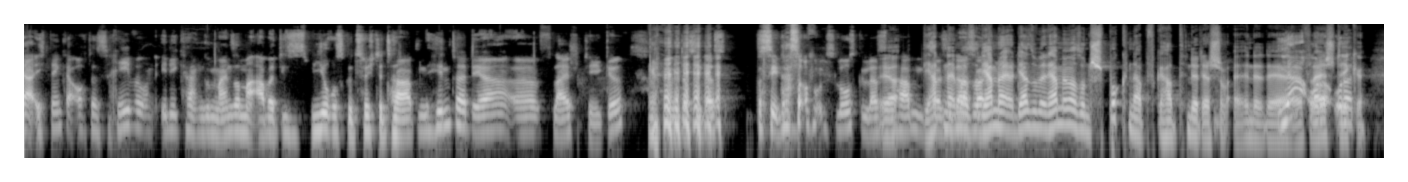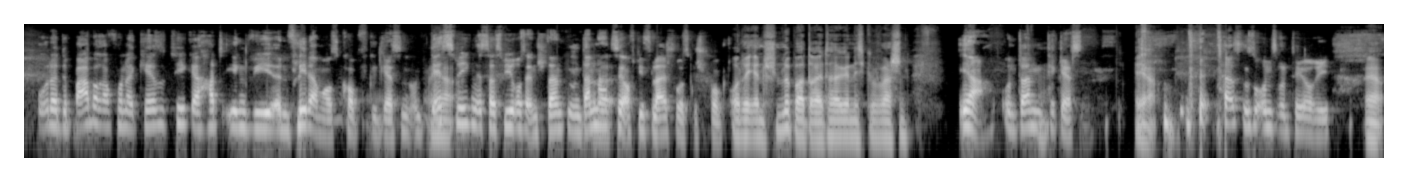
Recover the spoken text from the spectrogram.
Ja, ich denke auch, dass Rewe und Edeka in gemeinsamer Arbeit dieses Virus gezüchtet haben hinter der äh, Fleischtheke und dass sie das, dass sie das auf uns losgelassen haben. die hatten immer so, die haben, die haben so, die haben immer so einen Spucknapf gehabt hinter der, hinter der Ja, äh, oder- Fleischtheke. oder die Barbara von der Käsetheke hat irgendwie einen Fledermauskopf gegessen und Ja. deswegen ist das Virus entstanden und dann Oder- hat sie auf die Fleischwurst gespuckt. Oder ihren Schlüpper drei Tage nicht gewaschen. Ja, und dann gegessen. Ja, Das ist unsere Theorie. ja.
